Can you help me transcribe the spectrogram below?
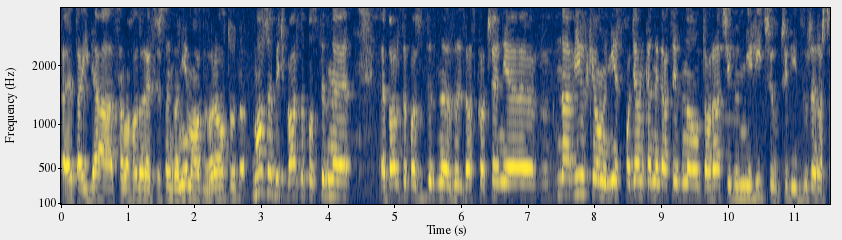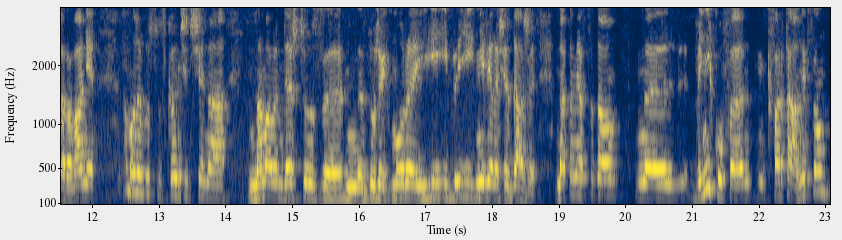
e, ta idea samochodu elektrycznego, nie ma odwrotu. No, może być bardzo pozytywne, e, bardzo pozytywne zaskoczenie. Na wielką niespodziankę negatywną to raczej bym nie liczył, czyli duże rozczarowanie, a może po prostu skończyć się na, na małym deszczu z, z dużej chmury i, i, i niewiele się zdarzy. Natomiast co do wyników e, kwartalnych są,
